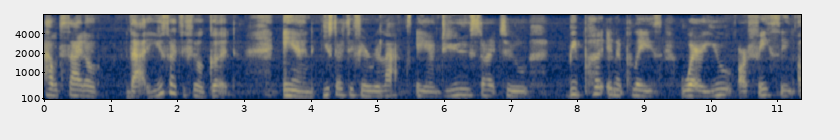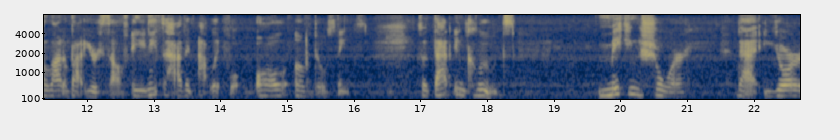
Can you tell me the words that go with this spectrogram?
outside of that. You start to feel good and you start to feel relaxed and you start to be put in a place where you are facing a lot about yourself and you need to have an outlet for all of those things. So that includes making sure that you're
